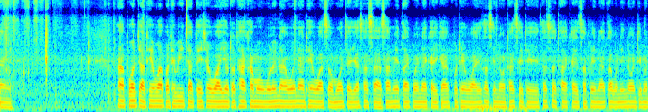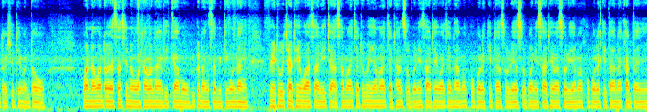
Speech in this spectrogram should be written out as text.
นัง อาโปจัตเทวาปัทวีจัตเตชวายโยตถาคโมมุลนาเวนาเทวาสมโมจยสัสสาสาเมตตากวยนาไกกาคุเทวายสัสโนทัสเสเตทัสสทาไกสเพนาตาวันนิโนติมันโตชุติมันโตวันนาวันโตยสัสโนวัฒมนาภิกาโมภิกดังสมิติงวนังเวทุจัตเทวาสาริจะสมาจัตุเวยามาจัตทันสุปนิสาเทวาจันทามคุปรคิตาสุริยสุปนิสาเทวาสุริยมคุปรคิตานาคันตานิ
